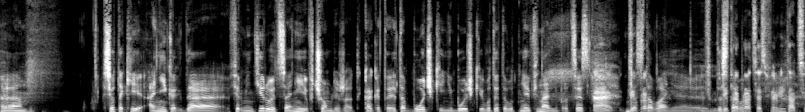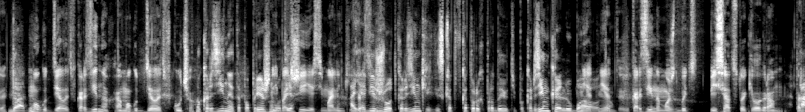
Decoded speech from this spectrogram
Да. Все-таки они, когда ферментируются, они в чем лежат? Как это? Это бочки, не бочки? Вот это вот мне финальный процесс А, ты про, доставания. ты про процесс ферментации. Да, да. Могут делать в корзинах, а могут делать в кучах. Но корзины это И по-прежнему... вот я- есть, и маленькие А я корзины. вижу вот корзинки, в которых продают, типа, корзинка Любао. Нет, нет, там. корзина может быть 50-100 килограмм. Так- а,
